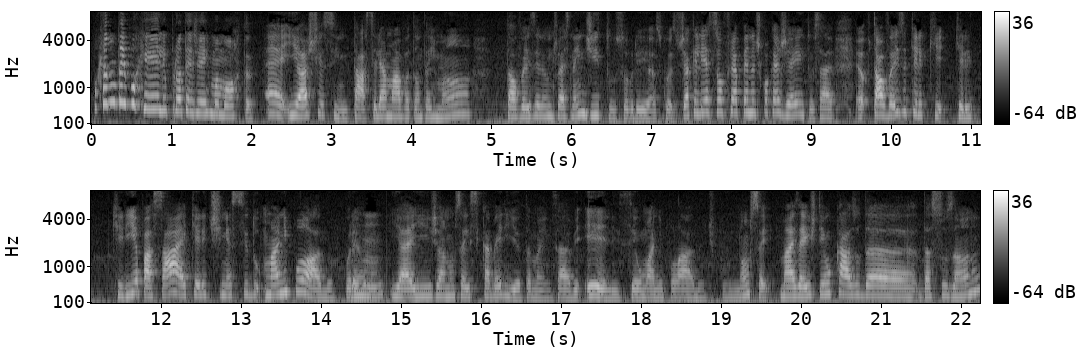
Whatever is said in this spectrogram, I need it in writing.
Porque não tem por que ele proteger a irmã morta. É, e acho que assim, tá, se ele amava tanto a irmã, talvez ele não tivesse nem dito sobre as coisas. Já que ele ia sofrer a pena de qualquer jeito, sabe? Eu- talvez o que ele, que, que ele queria passar é que ele tinha sido manipulado por ela. Uhum. E aí já não sei se caberia também, sabe? Ele ser o manipulado, tipo, não sei. Mas aí a gente tem o caso da, da Susana.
